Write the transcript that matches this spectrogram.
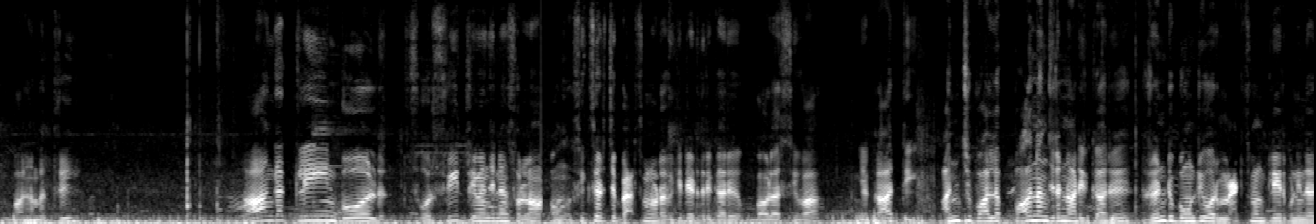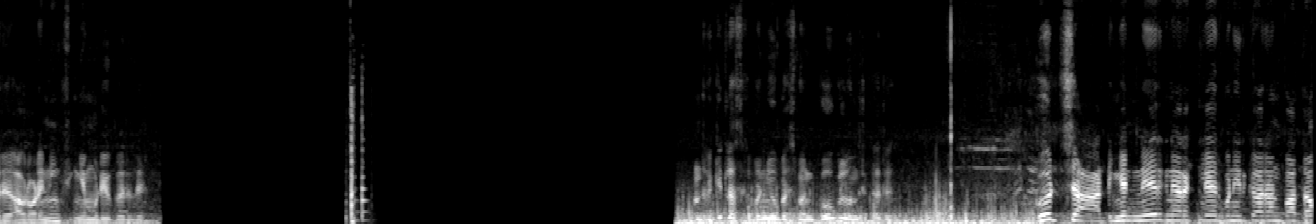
பால் நம்பர் த்ரீ ஆங்க க்ளீன் போல்டு ஒரு ஸ்வீட் ரிவெஞ்சுன்னு சொல்லலாம். அவங்க சிக்ஸ் அடிச்ச பேட்ஸ்மேனோட விக்கெட் எடுத்திருக்காரு பவுலர் சிவா. இங்கே கார்த்தி. அஞ்சு பாலில் பதினஞ்சு ரன் ஆடிருக்காரு ரெண்டு பவுண்டரி ஒரு மேக்ஸிமம் கிளியர் பண்ணியிருந்தாரு. அவரோட இன்னிங்ஸ் இங்கே முடிவுக்கு வருது. அந்த விக்கெட் லாஸ்க்கு அப்புறம் நியூ பேட்ஸ்மேன் கோகுல் வந்திருக்காரு. குட் ஷாட் இங்கே நேருக்கு நேரம் கிளியர் பண்ணியிருக்காரான்னு பார்த்தா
